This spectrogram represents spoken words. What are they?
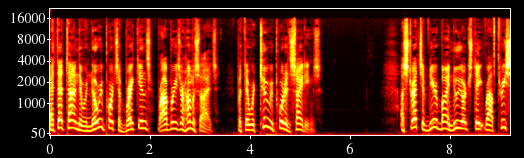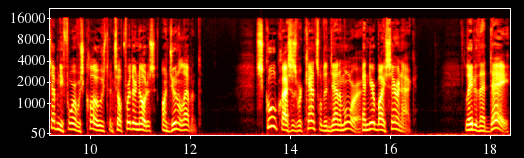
At that time, there were no reports of break ins, robberies, or homicides, but there were two reported sightings. A stretch of nearby New York State Route 374 was closed until further notice on June 11th. School classes were canceled in Dannemora and nearby Saranac. Later that day,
